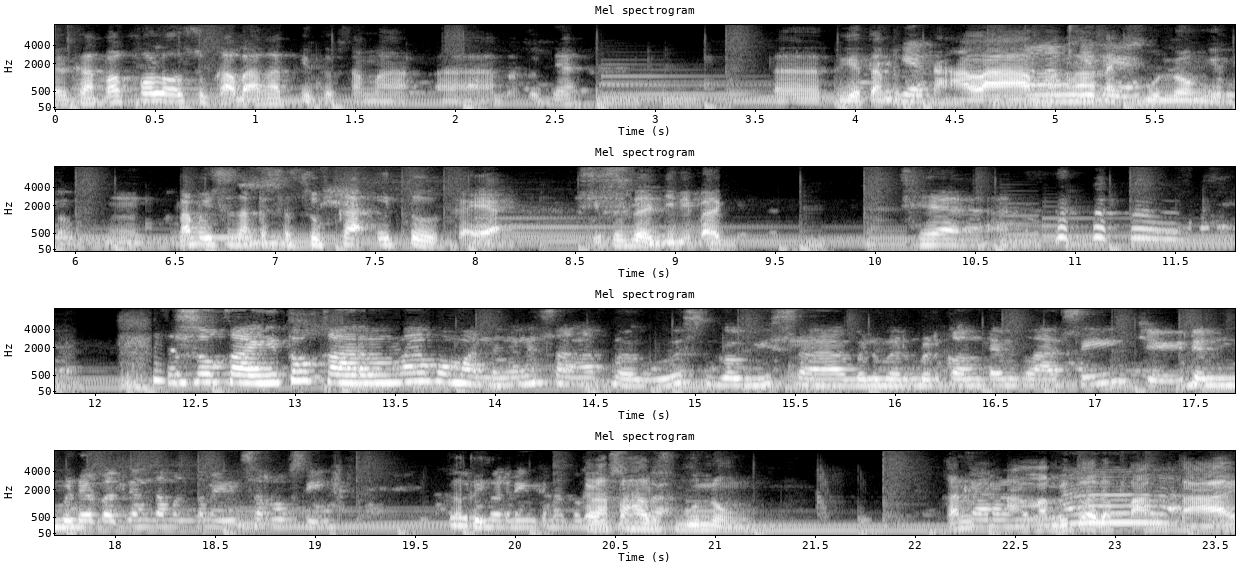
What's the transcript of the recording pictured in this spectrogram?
dan kenapa kok lo suka banget gitu sama uh, maksudnya uh, kegiatan-kegiatan Kegiatan alam, alam uh, gitu naik ya? gunung gitu. Hmm. Kenapa bisa sampai sesuka itu kayak itu udah jadi bagian. Ya. Sesuka itu karena pemandangannya sangat bagus, gue Hmm. bisa benar-benar berkontemplasi, cuy, dan mendapatkan teman-teman yang seru sih. Tapi yang kenapa, Kenapa suka. harus gunung? Kan Karena- alam itu ada pantai.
